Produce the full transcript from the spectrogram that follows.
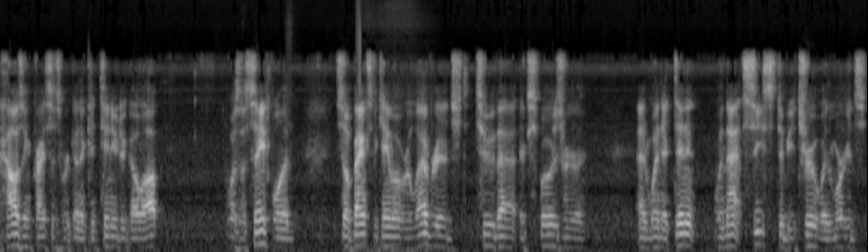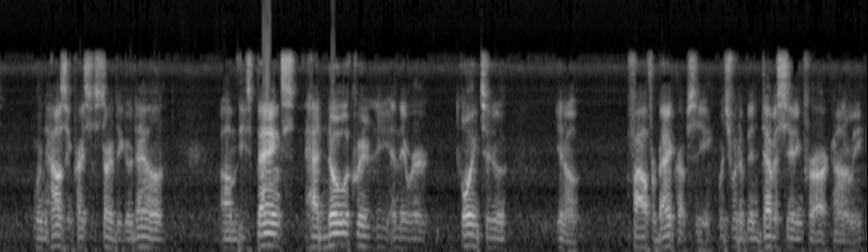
housing prices were going to continue to go up was a safe one. So banks became over leveraged to that exposure, and when it didn't, when that ceased to be true, when mortgage, when housing prices started to go down, um, these banks had no liquidity and they were going to, you know, file for bankruptcy, which would have been devastating for our economy.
